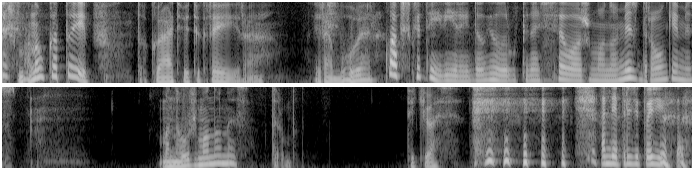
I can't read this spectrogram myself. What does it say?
Aš manau, kad taip. Tokių atvejų tikrai yra, yra buvę. Kuo apskritai vyrai daugiau rūpinasi savo žmonomis, draugėmis? Manau, žmonomis turbūt. Tikiuosi. Ar neprisipažįsta?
